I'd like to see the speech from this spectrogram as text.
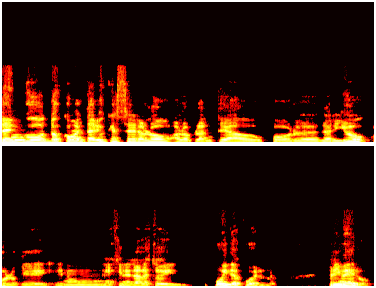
Tengo dos comentarios que hacer a lo, a lo planteado por eh, Darío, con lo que en, en, general estoy muy de acuerdo. Primero,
